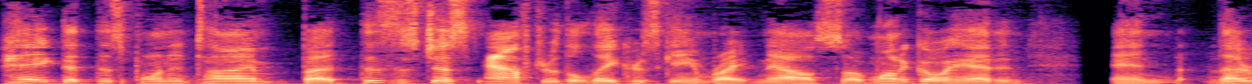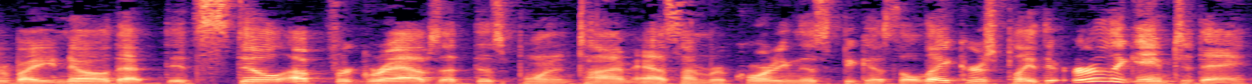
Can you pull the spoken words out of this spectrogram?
pegged at this point in time, but this is just after the Lakers game right now. So I want to go ahead and and let everybody know that it's still up for grabs at this point in time as I'm recording this because the Lakers played the early game today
